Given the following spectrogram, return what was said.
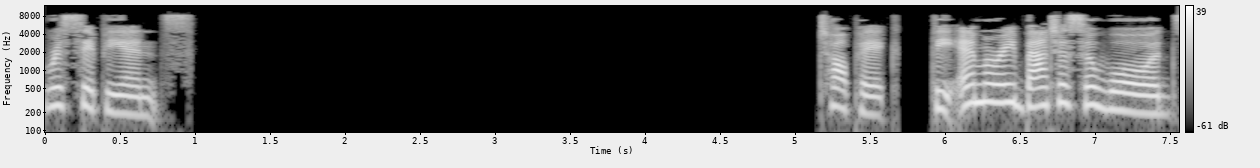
Recipients. The Emery Battis Awards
